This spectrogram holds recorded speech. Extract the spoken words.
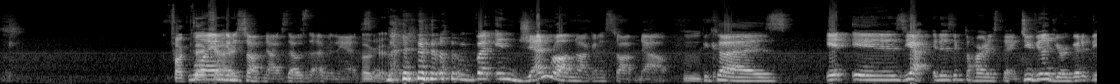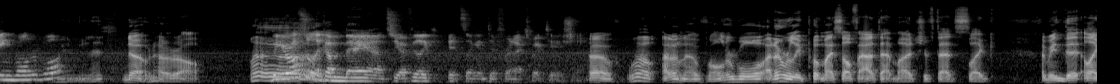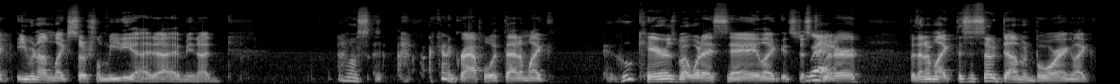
Fuck that Well, I am going to stop now because that was everything I had to say. but in general, I'm not going to stop now Hmm. because it is, yeah, it is like the hardest thing. Do you feel like you're good at being vulnerable? Wait a minute. No, not at all. But you're also like a man, so I feel like it's like a different expectation. Oh well, I don't know. Vulnerable. I don't really put myself out that much. If that's like, I mean, that like even on like social media. I, I mean, I, I don't. know, I, I kind of grapple with that. I'm like, who cares about what I say? Like, it's just Right. Twitter. But then I'm like, this is so dumb and boring. Like,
